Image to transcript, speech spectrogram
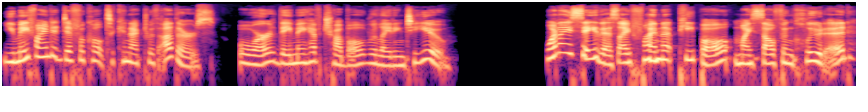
You may find it difficult to connect with others, or they may have trouble relating to you. When I say this, I find that people, myself included,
